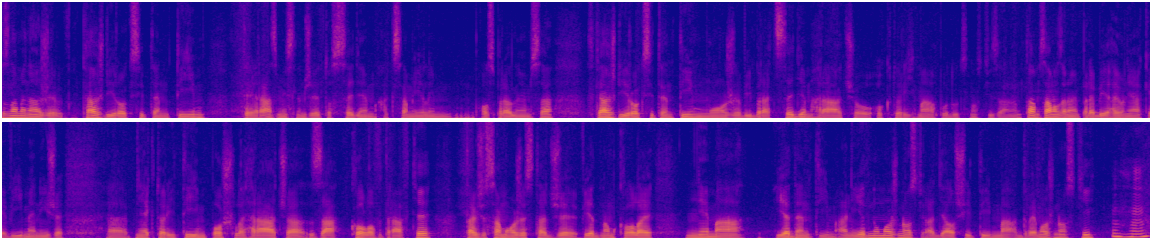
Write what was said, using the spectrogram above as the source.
To znamená, že každý rok si ten tým, teraz myslím, že je to 7, ak sa mýlim, ospravedlňujem sa, každý rok si ten tým môže vybrať 7 hráčov, o ktorých má v budúcnosti záujem. Tam samozrejme prebiehajú nejaké výmeny, že e, niektorý tým pošle hráča za kolo v drafte, takže sa môže stať, že v jednom kole nemá jeden tým ani jednu možnosť a ďalší tým má dve možnosti. Uh-huh.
